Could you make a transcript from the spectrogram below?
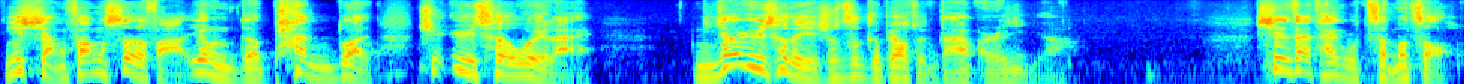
你想方设法用你的判断去预测未来，你要预测的也就是这个标准答案而已啊。现在台股怎么走？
